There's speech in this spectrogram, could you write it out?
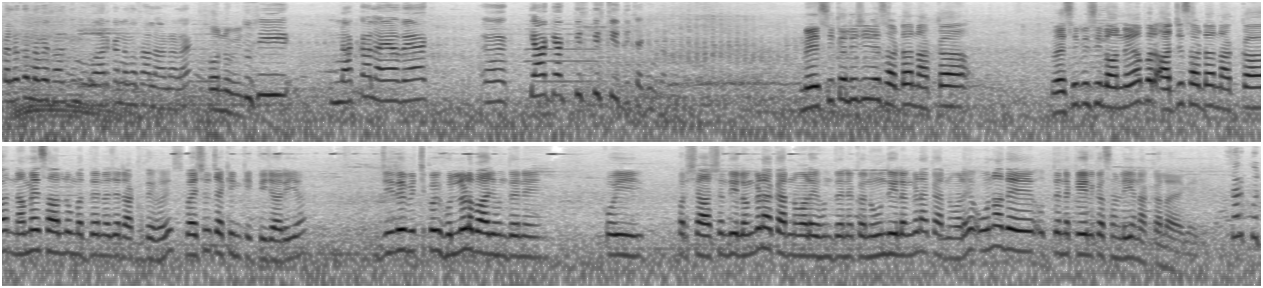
ਪਹਿਲਾਂ ਤਾਂ ਨਵੇਂ ਸਾਲ ਦੀ ਮੁਬਾਰਕਾਂ ਨਵਾਂ ਸਾਲ ਆਉਣ ਵਾਲਾ ਹੈ। ਤੁਹਾਨੂੰ ਵੀ। ਤੁਸੀਂ ਨਾਕਾ ਲਾਇਆ ਹੋਇਆ ਕਿਆ ਕਿਆ ਕਿਸ ਕਿਸ ਚੀਜ਼ ਦੀ ਚੈਕਿੰਗ ਕਰ ਰਹੇ ਹੋ? ਬੇਸਿਕਲੀ ਜੀ ਇਹ ਸਾਡਾ ਨਾਕਾ ਵੈਸੇ ਵੀ ਅਸੀਂ ਲਾਉਂਦੇ ਆ ਪਰ ਅੱਜ ਸਾਡਾ ਨਾਕਾ ਨਵੇਂ ਸਾਲ ਨੂੰ ਮੱਦੇਨਜ਼ਰ ਰੱਖਦੇ ਹੋਏ ਸਪੈਸ਼ਲ ਚੈਕਿੰਗ ਕੀਤੀ ਜਾ ਰਹੀ ਆ। ਜਿਹਦੇ ਵਿੱਚ ਕੋਈ ਹੁੱਲੜਬਾਜ਼ ਹੁੰਦੇ ਨੇ ਕੋਈ ਪ੍ਰਸ਼ਾਸਨ ਦੀ ਉਲੰਘਣਾ ਕਰਨ ਵਾਲੇ ਹੁੰਦੇ ਨੇ ਕਾਨੂੰਨ ਦੀ ਉਲੰਘਣਾ ਕਰਨ ਵਾਲੇ ਉਹਨਾਂ ਦੇ ਉੱਤੇ ਨਕੇਲ ਕਸਣ ਲਈ ਨਾਕਾ ਲਾਇਆ ਗਿਆ ਜੀ। ਸਰ ਕੁਝ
